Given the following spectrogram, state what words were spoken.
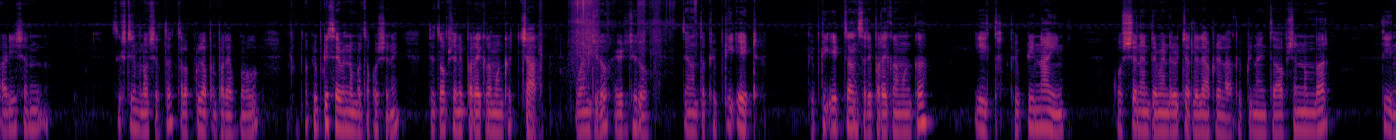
ॲडिशन सिक्स्टीन बनवू शकतं. चला पुढे आपण पर्याय बघू. फिफ्टी सेवन नंबरचा क्वेश्चन आहे. त्याचा ऑप्शन आहे पर्याय क्रमांक चार. वन झिरो एट झिरो त्यानंतर फिफ्टी एट फिफ्टी एटचा आन्सर आहे पर्याय क्रमांक एक fifty nine question and reminder विचारलेले आहे आपल्याला. फिफ्टी नाईनचा ऑप्शन नंबर तीन.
